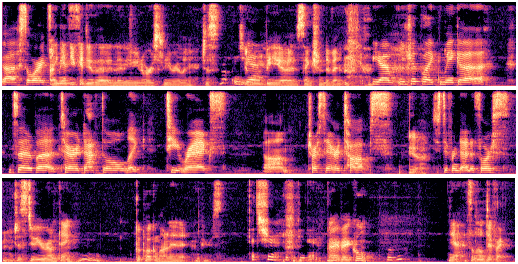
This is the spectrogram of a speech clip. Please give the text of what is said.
uh, swords. I, I mean, guess. you could do that in any university, really. Just, it won't be a sanctioned event. Yeah, you could like make a instead of a pterodactyl, like T Rex, um, Triceratops, yeah. just different dinosaurs. Just do your own thing. Put Pokemon in it. Who cares? That's true. You could do that. All right, very cool. Yeah, it's a little different.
